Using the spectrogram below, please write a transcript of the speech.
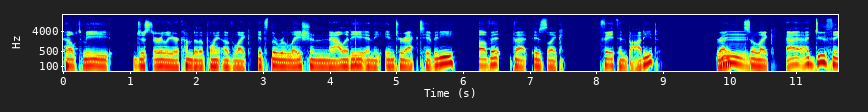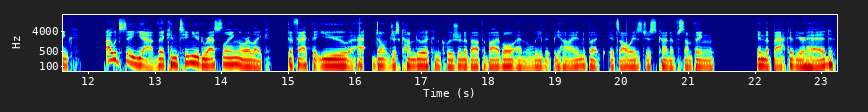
helped me just earlier come to the point of like, it's the relationality and the interactivity of it that is like faith embodied. Right. Mm. So, like, I, I do think, I would say, yeah, the continued wrestling or like the fact that you don't just come to a conclusion about the Bible and leave it behind, but it's always just kind of something in the back of your head.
